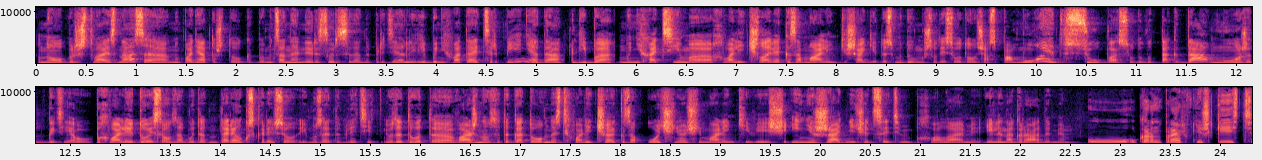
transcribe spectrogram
Но большинство из нас, э, ну, понятно, что как бы эмоциональный ресурс всегда на пределе, либо не хватает терпения, да, либо мы не хотим э, хвалить человека за маленькие шаги. То есть мы думаем, что вот если вот он сейчас помоет всю посуду, вот тогда, может быть, я его похвалю то, если он забудет одну тарелку, скорее всего, ему за это влетит. И вот это вот важно, вот эта готовность хвалить человека за очень-очень маленькие вещи и не жадничать с этими похвалами или наградами. У, у Карен Прайер в книжке есть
